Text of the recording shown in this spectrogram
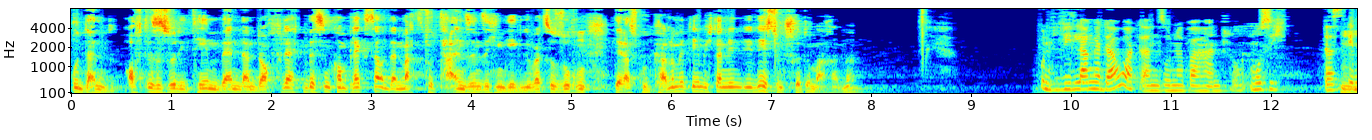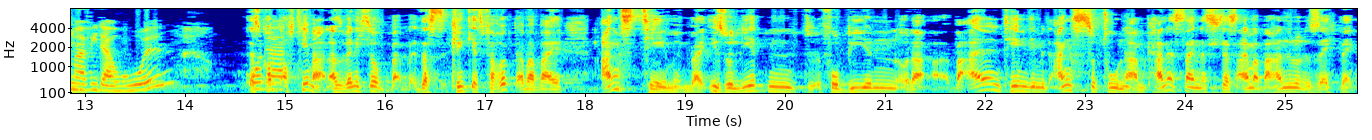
Und dann oft ist es so, die Themen werden dann doch vielleicht ein bisschen komplexer und dann macht es totalen Sinn, sich einen Gegenüber zu suchen, der das gut kann und mit dem ich dann die nächsten Schritte mache. Ne? Und wie lange dauert dann so eine Behandlung? Muss ich das mhm. immer wiederholen? Das kommt aufs Thema an. Also wenn ich so, das klingt jetzt verrückt, aber bei Angstthemen, bei isolierten Phobien oder bei allen Themen, die mit Angst zu tun haben, kann es sein, dass ich das einmal behandle und es ist echt weg.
